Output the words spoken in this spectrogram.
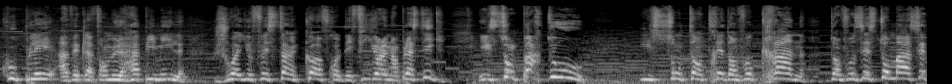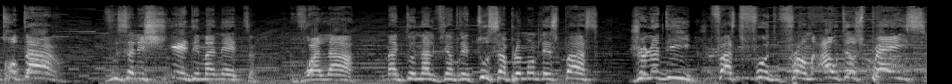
Couplé avec la formule Happy Meal, joyeux festin qu'offrent des figurines en plastique, ils sont partout! Ils sont entrés dans vos crânes, dans vos estomacs, c'est trop tard! Vous allez chier des manettes! Voilà McDonald's viendrait tout simplement de l'espace. Je le dis, fast food from outer space.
